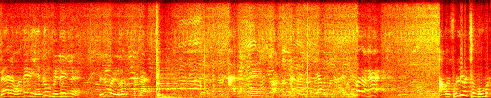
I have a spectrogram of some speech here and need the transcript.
வேற உதவி எதுவும் இல்லைன்னு திருவள்ளுவர் சொன்னார். அவர் சொல்லி வச்ச ஒவ்வொரு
